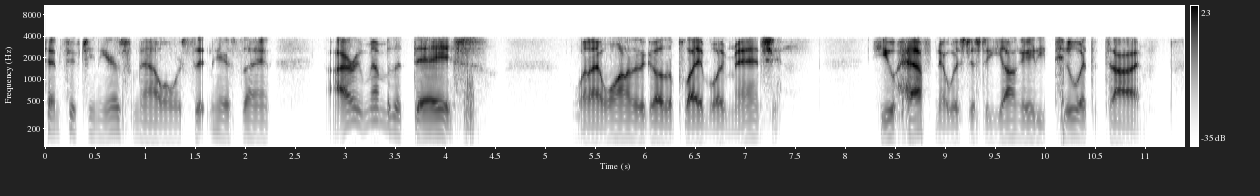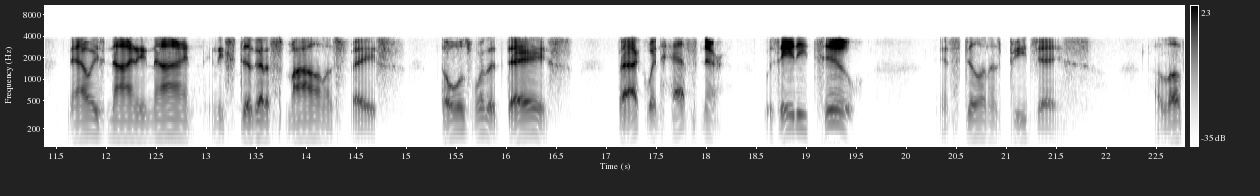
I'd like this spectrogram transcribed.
ten, fifteen years from now, when we're sitting here saying, "I remember the days when I wanted to go to the Playboy Mansion." Hugh Hefner was just a young 82 at the time. Now he's 99, and he's still got a smile on his face. Those were the days back when Hefner was 82 and still in his PJs. I love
